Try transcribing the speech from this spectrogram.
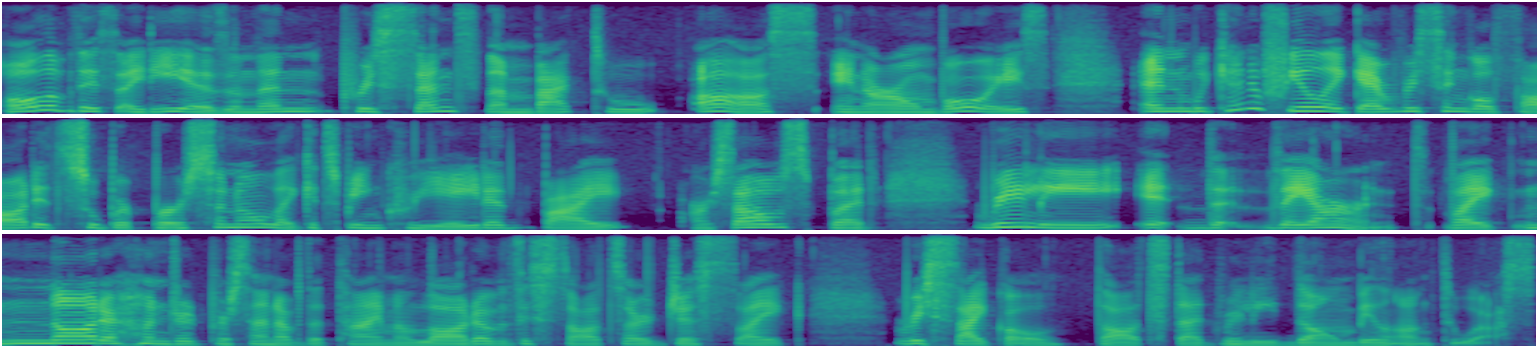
all of these ideas and then presents them back to us in our own voice. And we kind of feel like every single thought is super personal, like it's being created by ourselves, but really it, they aren't. Like not a hundred percent of the time. A lot of these thoughts are just like recycle thoughts that really don't belong to us.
